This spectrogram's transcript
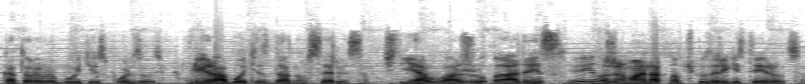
который вы будете использовать при работе с данным сервисом. Значит, я ввожу адрес и нажимаю на кнопочку «Зарегистрироваться».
